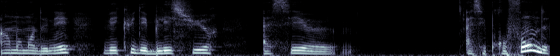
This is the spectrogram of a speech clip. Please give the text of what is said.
à un moment donné, vécu des blessures assez, euh, assez profondes.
